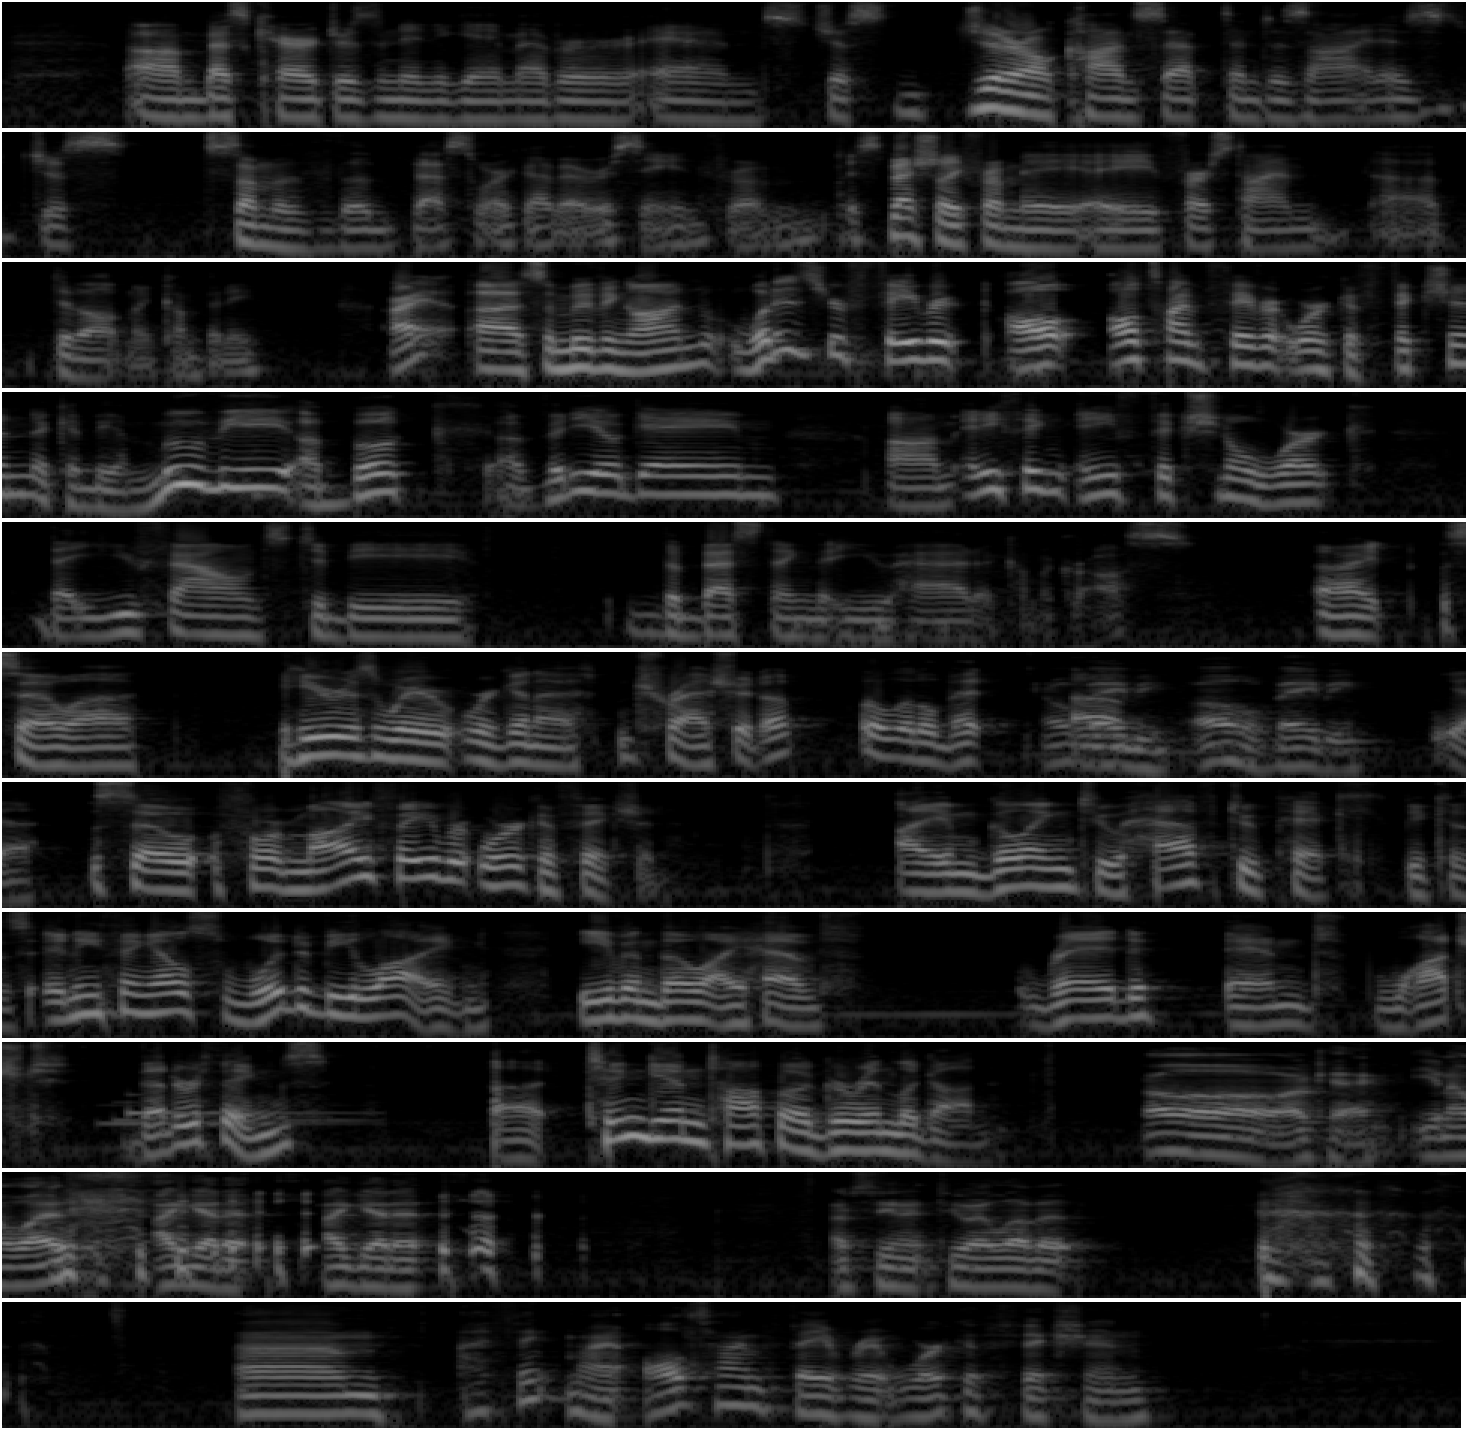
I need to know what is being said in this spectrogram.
um, best characters in any game ever, and just general concept and design is just some of the best work I've ever seen from, especially from a, a first time uh, development company. All right, uh, so moving on, what is your favorite all all time favorite work of fiction? It could be a movie, a book, a video game, um, anything, any fictional work that you found to be the best thing that you had come across. All right, so uh, here's where we're gonna trash it up a little bit. Oh baby, um, oh baby. Yeah. So for my favorite work of fiction, I am going to have to pick because anything else would be lying, even though I have read and watched better things. Uh, Tengen Toppa Gurren Lagann. Oh, okay. You know what? I get it. I get it. I've seen it too. I love it. um, I think my all-time favorite work of fiction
